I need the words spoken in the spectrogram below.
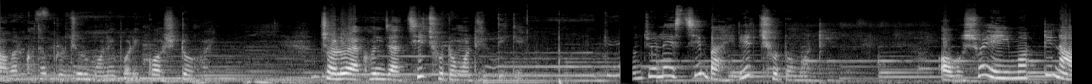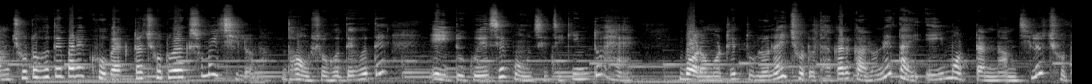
বাবার কথা প্রচুর মনে পড়ে, কষ্ট হয়। চলো এখন যাচ্ছি ছোট মঠের দিকে। চলে এসছি বাহিরের ছোট মঠে। অবশ্য এই মঠটি নাম ছোট হতে পারে, খুব একটা ছোট এক সময় ছিল না। ধ্বংস হতে হতে এইটুকু এসে পৌঁছেছে, কিন্তু হ্যাঁ বড় মঠের তুলনায় ছোট থাকার কারণে তাই এই মঠটার নাম ছিল ছোট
